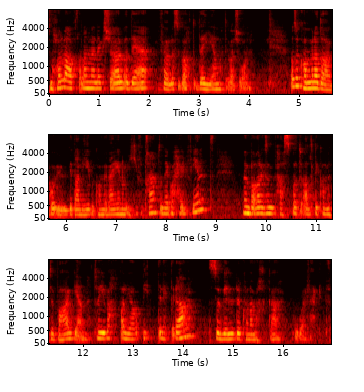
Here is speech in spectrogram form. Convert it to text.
som holder avtalene med deg sjøl, og det føles så godt, og det gir motivasjon. Og så kommer det dager og uker der livet kommer i veien vi ikke får trent, og det går helt fint. Men bare liksom pass på at du alltid kommer tilbake igjen til å i hvert fall gjøre bitte lite grann, så vil du kunne merke god effekt.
